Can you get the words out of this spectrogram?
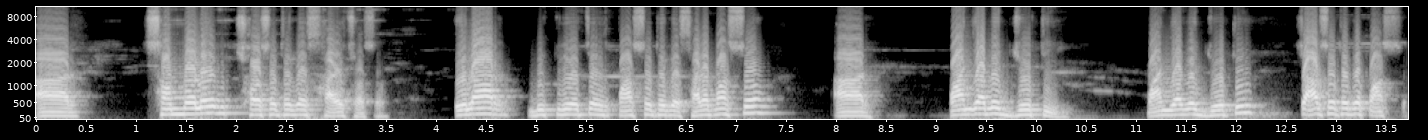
আর সম্বলের ছশো থেকে সাড়ে ছশো। এলার বিক্রি হচ্ছে পাঁচশো থেকে সাড়ে পাঁচশো আর পাঞ্জাবের জ্যোতি পাঞ্জাবের জ্যোতি চারশো থেকে পাঁচশো।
